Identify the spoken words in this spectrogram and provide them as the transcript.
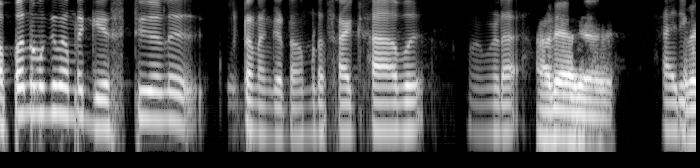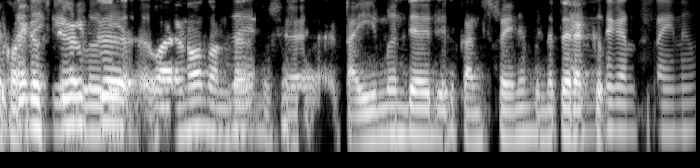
അപ്പൊ നമുക്ക് നമ്മുടെ ഗസ്റ്റുകൾ കൂട്ടണം കേട്ടോ. നമ്മുടെ സഖാവ് നമ്മുടെ അതെ അതെ അതെ. ഗസ്റ്റുകൾക്ക് വരണമെന്നുണ്ട്. പക്ഷെ ടൈമിന്റെ ഒരു കൺസ്ട്രെയിനും പിന്നെ തിരക്ക്. കൺസ്ട്രെയിനും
